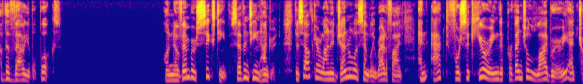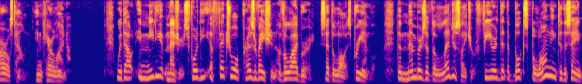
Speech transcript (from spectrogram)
of the valuable books. On November 16, 1700, the South Carolina General Assembly ratified an act for securing the provincial library at Charlestown, in Carolina. Without immediate measures for the effectual preservation of the library, said the law's preamble, the members of the legislature feared that the books belonging to the same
